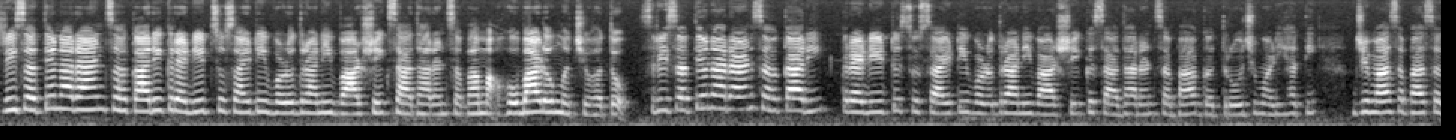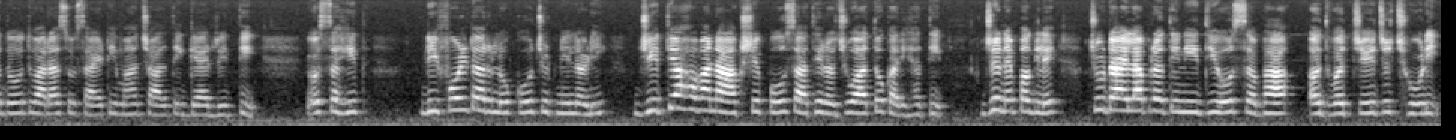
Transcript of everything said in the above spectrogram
શ્રી સત્યનારાયણ સહકારી ક્રેડિટ સોસાયટી વડોદરાની વાર્ષિક સાધારણ સભામાં હોબાળો મચ્યો હતો. શ્રી સત્યનારાયણ સહકારી ક્રેડિટ સોસાયટી વડોદરાની વાર્ષિક સાધારણ સભા ગતરોજ મળી હતી, જેમાં સભાસદો દ્વારા સોસાયટીમાં ચાલતી ગેરરીતિઓ સહિત ડિફોલ્ટર લોકો ચૂંટણી લડી, જીત્યા હોવાના આક્ષેપો સાથે રજૂઆતો કરી હતી, જેને પગલે ચૂંટાયેલા પ્રતિનિધિઓ સભા અધવચ્ચે જ છોડી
